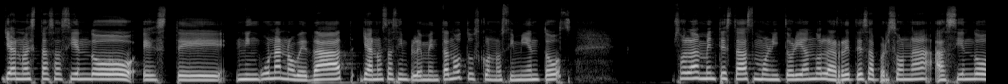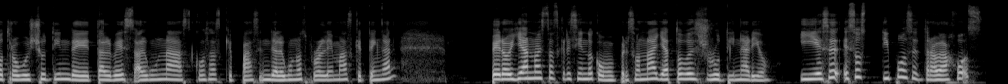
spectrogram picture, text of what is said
ya no estás haciendo este, ninguna novedad, ya no estás implementando tus conocimientos. solamente estás monitoreando la red de esa persona, haciendo troubleshooting de tal vez algunas cosas que pasen, de algunos problemas que tengan, pero ya no estás creciendo como persona, ya todo es rutinario. Y esos tipos de trabajos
